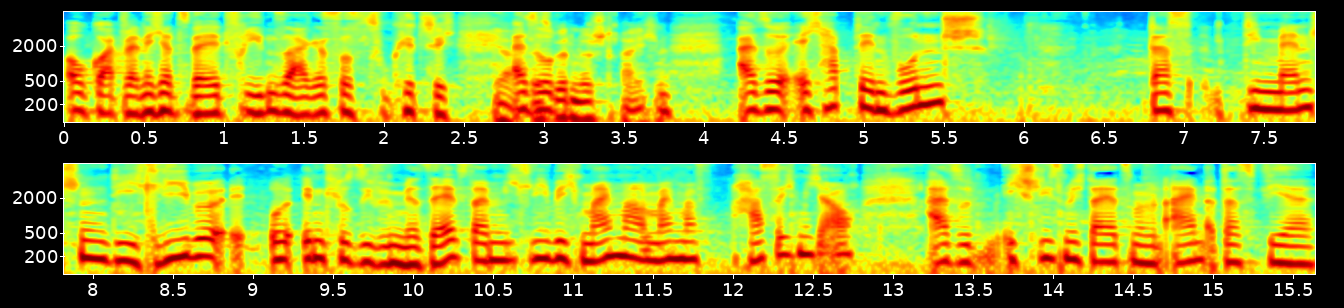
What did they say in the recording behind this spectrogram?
oh Gott, wenn ich jetzt Weltfrieden sage, ist das zu kitschig. Ja, also, das würden wir streichen. Also ich habe den Wunsch, dass die Menschen, die ich liebe, inklusive mir selbst, weil mich liebe ich manchmal und manchmal hasse ich mich auch. Also ich schließe mich da jetzt mal mit ein, dass wir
